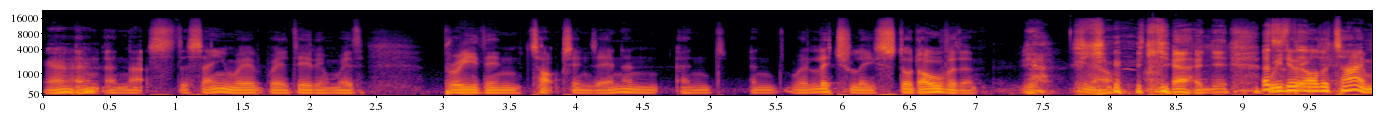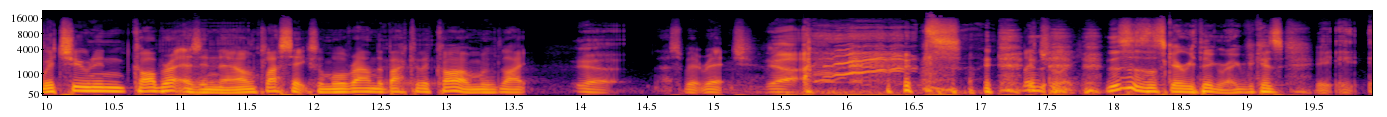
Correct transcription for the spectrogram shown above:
Yeah. and and that's the same. We're we're dealing with breathing toxins in, and and and we're literally stood over them. yeah. You know. yeah. and y- that's we do it all the time. We're tuning carburetors in there on classics, and we'll round the back of the car, and we're like, Yeah. that's a bit rich. Yeah. Literally. This is the scary thing, right? Because i i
